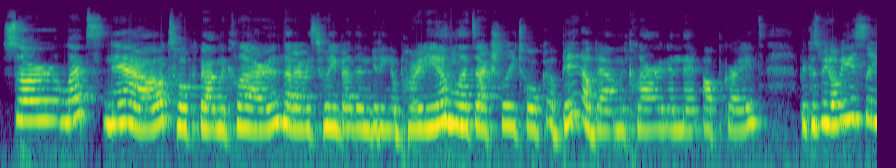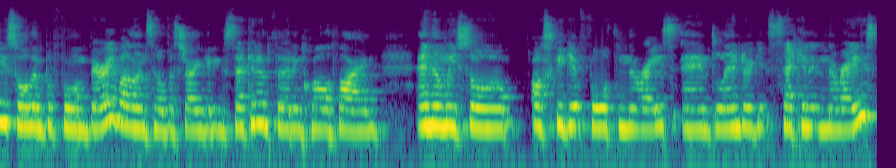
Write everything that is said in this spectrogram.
So let's now talk about McLaren that I was talking about them getting a podium. Let's actually talk a bit about McLaren and their upgrades because we obviously saw them perform very well in Silverstone, getting second and third in qualifying. And then we saw Oscar get fourth in the race and Lando get second in the race.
